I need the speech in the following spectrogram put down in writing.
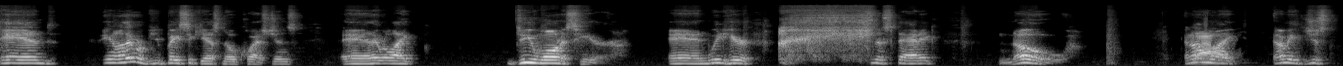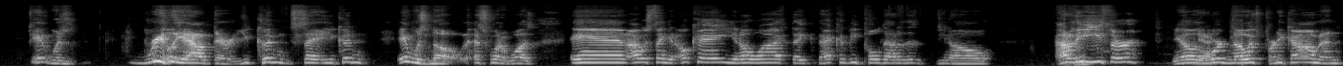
And, you know, they were basic yes no questions. And they were like, Do you want us here? And we'd hear the static, no. And wow. I'm like, I mean, just, it was really out there. You couldn't say, you couldn't, it was no. That's what it was. And I was thinking, okay, you know what? They, that could be pulled out of the, you know, out of the mm-hmm. ether. You know, yeah. the word no is pretty common.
